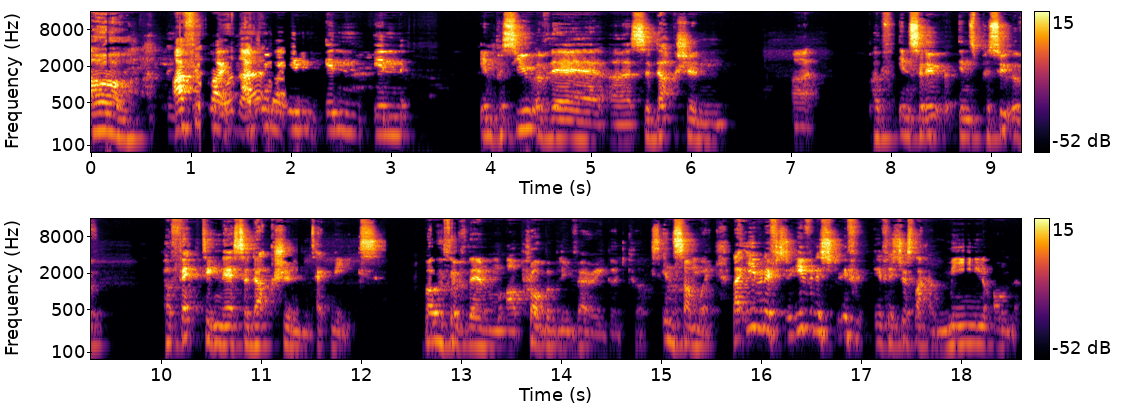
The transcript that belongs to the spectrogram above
Oh, I feel like I feel like in in in in pursuit of their uh, seduction, uh, perf- in, sedu- in pursuit of perfecting their seduction techniques, both of them are probably very good cooks in some way. Like even if even if if, if it's just like a mean omelet,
